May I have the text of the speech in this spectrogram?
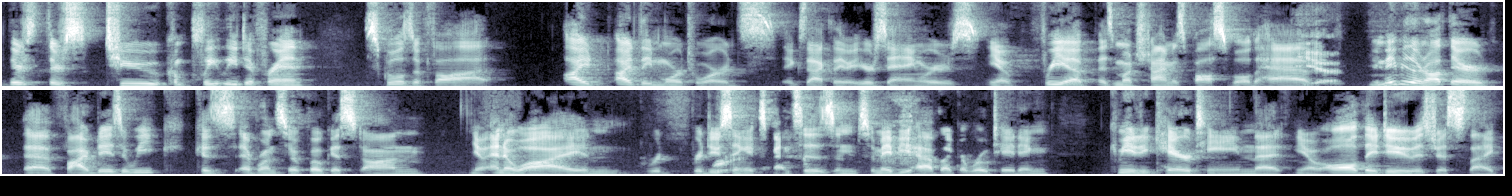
there's there's two completely different schools of thought. I'd I'd lean more towards exactly what you're saying, whereas you know free up as much time as possible to have. Yeah. Maybe they're not there uh, five days a week because everyone's so focused on you know NOI and re- reducing right. expenses, and so maybe you have like a rotating community care team that you know all they do is just like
